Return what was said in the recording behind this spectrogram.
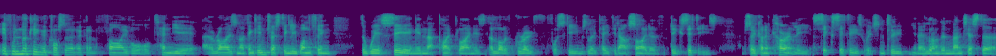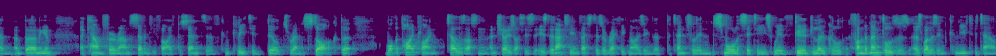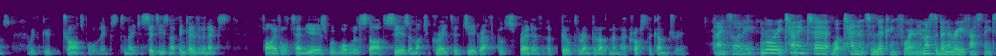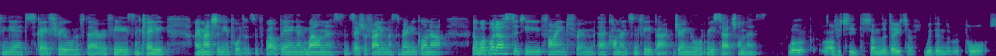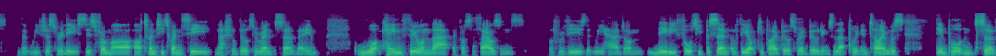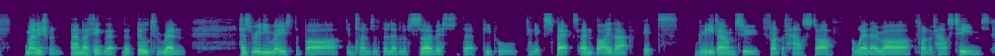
If we're looking across a, a kind of five or, or 10 year horizon, I think interestingly, one thing that we're seeing in that pipeline is a lot of growth for schemes located outside of big cities. So, kind of currently, six cities, which include you know London, Manchester, and, and Birmingham, account for around 75% of completed build to rent stock. But what the pipeline tells us and, and, shows us is, is that actually investors are recognizing the potential in smaller cities with good local fundamentals as, as well as in commuter towns with good transport links to major cities. And I think over the next five or 10 years, what we'll start to see is a much greater geographical spread of, of build to rent development across the country. Thanks, Ollie. Rory, turning to what tenants are looking for, I mean, it must have been a really fascinating year to go through all of their reviews. And clearly, I imagine the importance of well-being and wellness and social value must have only gone up. But what, what else did you find from their comments and feedback during your research on this? Well, obviously, some of the data within the report that we've just released is from our, our 2020 National Build to Rent survey. What came through on that across the thousands of reviews that we had on nearly 40% of the occupied build to rent buildings at that point in time was the importance of management. And I think that, that build to rent has really raised the bar in terms of the level of service that people can expect. And by that, it's really down to front of house staff, where there are front of house teams.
